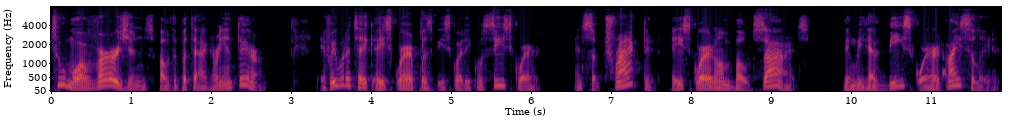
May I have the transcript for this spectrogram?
two more versions of the Pythagorean theorem. If we were to take a squared plus b squared equals c squared and subtracted a squared on both sides, then we'd have b squared isolated,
